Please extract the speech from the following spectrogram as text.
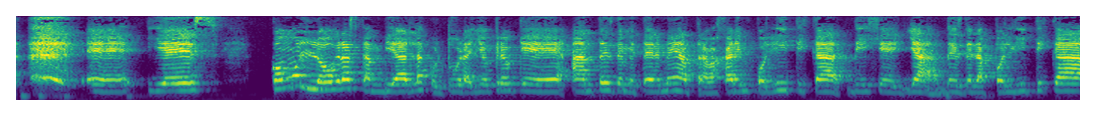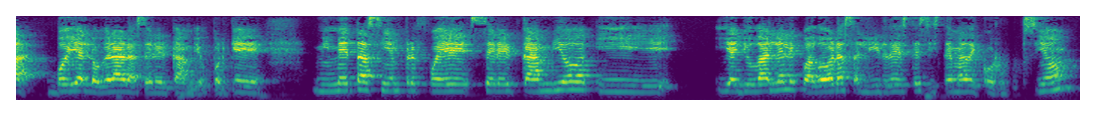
eh, y es ¿Cómo logras cambiar la cultura? Yo creo que antes de meterme a trabajar en política, dije, ya, desde la política voy a lograr hacer el cambio, porque mi meta siempre fue ser el cambio y, ayudarle al Ecuador a salir de este sistema de corrupción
